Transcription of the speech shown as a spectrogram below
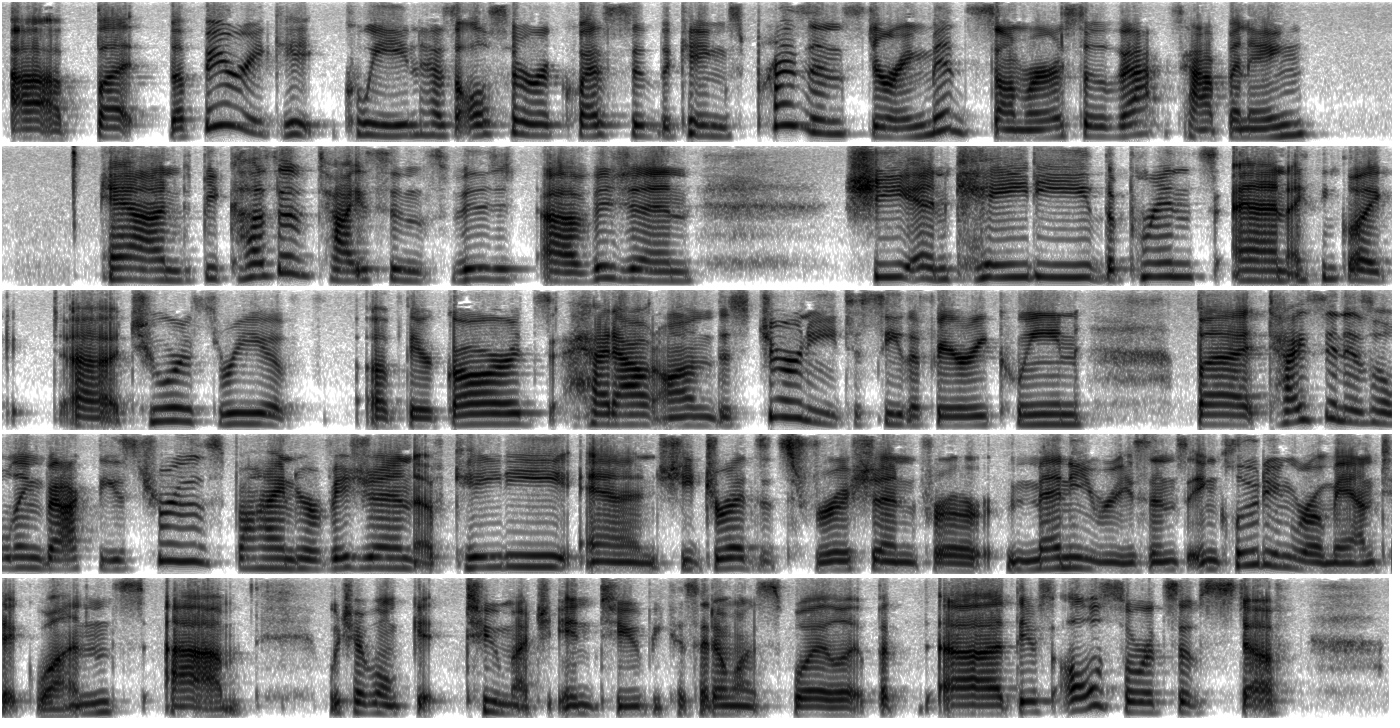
Uh, but the fairy queen has also requested the king's presence during midsummer, so that's happening. And because of Taisin's uh, vision, she and Kaede, the prince, and I think like uh, two or three of of their guards head out on this journey to see the fairy queen. But Taisin is holding back these truths behind her vision of Kaede, and she dreads its fruition for many reasons, including romantic ones, um, which I won't get too much into because I don't want to spoil it. But uh, there's all sorts of stuff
